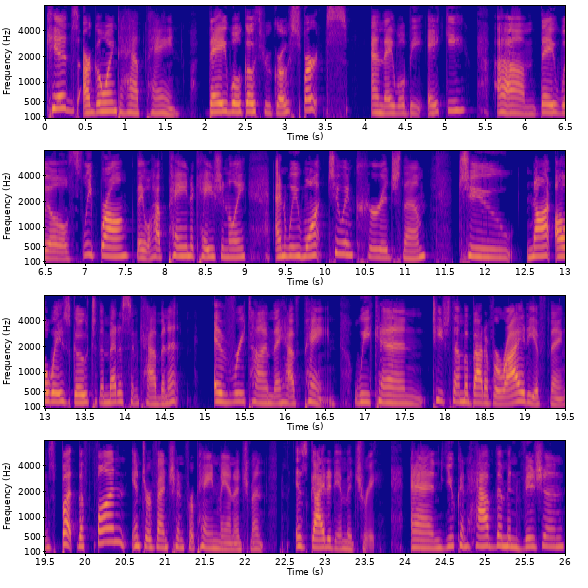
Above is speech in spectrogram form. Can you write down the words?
Kids are going to have pain. They will go through growth spurts and they will be achy. Um, they will sleep wrong. They will have pain occasionally. And we want to encourage them to not always go to the medicine cabinet every time they have pain. We can teach them about a variety of things, but the fun intervention for pain management is guided imagery. And you can have them envision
